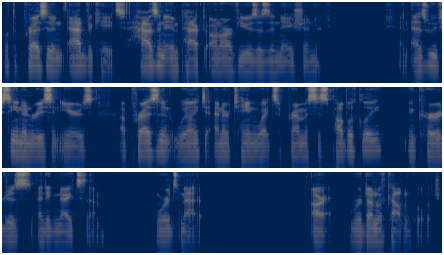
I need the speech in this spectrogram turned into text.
what the president advocates, has an impact on our views as a nation. And as we've seen in recent years, a president willing to entertain white supremacists publicly encourages and ignites them. Words matter. All right, we're done with Calvin Coolidge.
